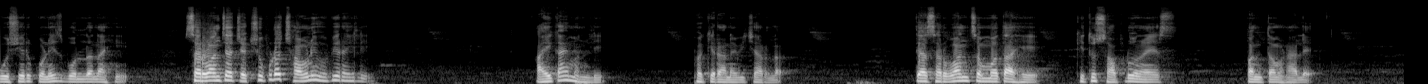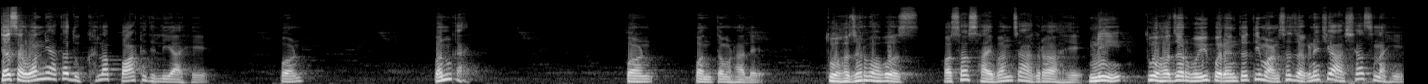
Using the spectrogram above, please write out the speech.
उशीर कोणीच बोललं नाही. सर्वांच्या चक्षुपुढं छावणी उभी राहिली. आई काय म्हणली? फकीरानं विचारलं. त्या सर्वांचं मत आहे की तू सापडू नयेस पंत म्हणाले. त्या सर्वांनी आता दुःखाला पाठ दिली आहे. पण पण काय? पण पंत म्हणाले तू हजर व्हावंस असा साहेबांचा आग्रह आहे. नी तू हजर होईपर्यंत ती माणसं जगण्याची आशाच नाही.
